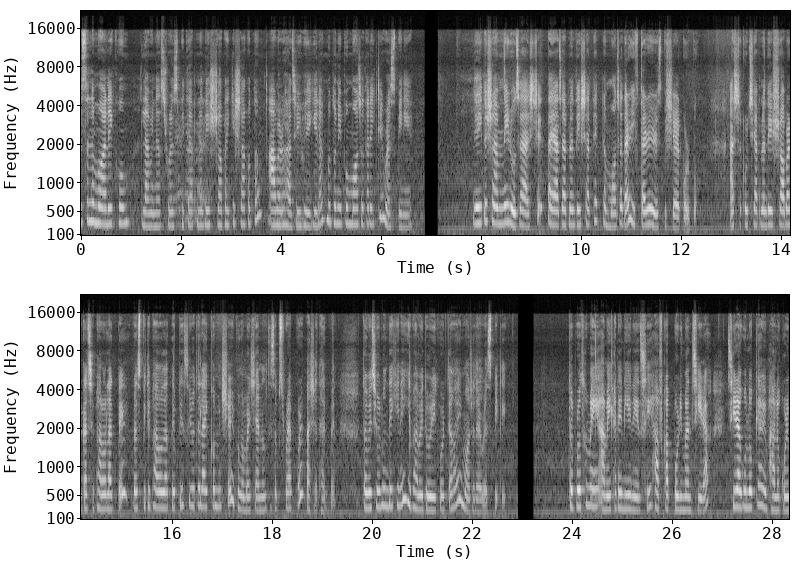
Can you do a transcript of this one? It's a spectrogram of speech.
আসসালামু আলাইকুম। লামিনাস রেসিপিতে আপনাদের সবাইকে স্বাগতম। আবারও হাজির হয়ে গেলাম নতুন এবং মজাদার একটি রেসিপি নিয়ে। যেহেতু সামনেই রোজা আসছে, তাই আজ আপনাদের সাথে একটা মজাদার ইফতারের রেসিপি শেয়ার করব। আশা করছি আপনাদের সবার কাছে ভালো লাগবে। রেসিপিটি ভালো লাগলে প্লিজ ভিডিওতে লাইক কমেন্ট শেয়ার এবং আমার চ্যানেলটি সাবস্ক্রাইব করে পাশে থাকবেন। তবে চলুন দেখে নিই কীভাবে তৈরি করতে হয় মজাদার রেসিপিটি তো প্রথমেই আমি এখানে নিয়ে নিয়েছি হাফ কাপ পরিমাণ চিরা। চিরাগুলোকে আমি ভালো করে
